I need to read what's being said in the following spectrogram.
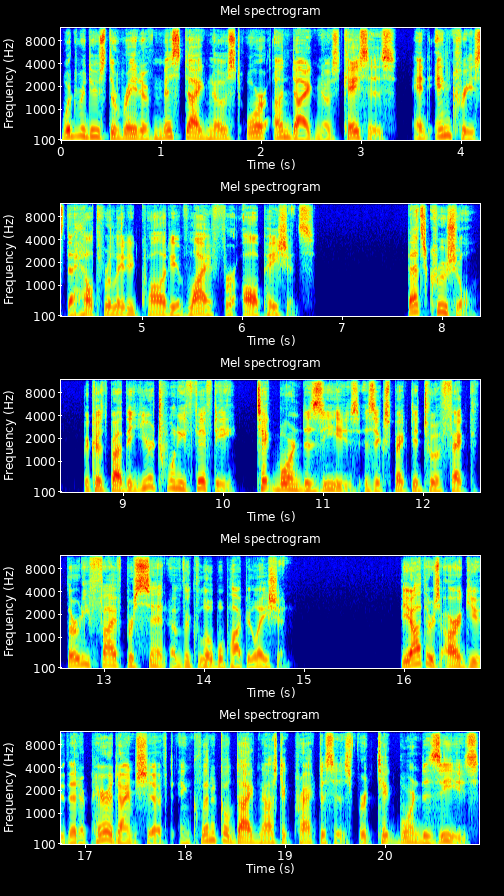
would reduce the rate of misdiagnosed or undiagnosed cases and increase the health-related quality of life for all patients. That's crucial because by the year 2050, tick-borne disease is expected to affect 35% of the global population. The authors argue that a paradigm shift in clinical diagnostic practices for tick-borne disease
